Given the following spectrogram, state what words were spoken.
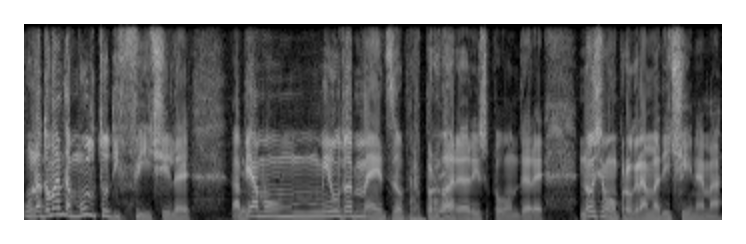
una domanda molto difficile. Abbiamo un minuto e mezzo per provare a rispondere. Noi siamo un programma di cinema.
